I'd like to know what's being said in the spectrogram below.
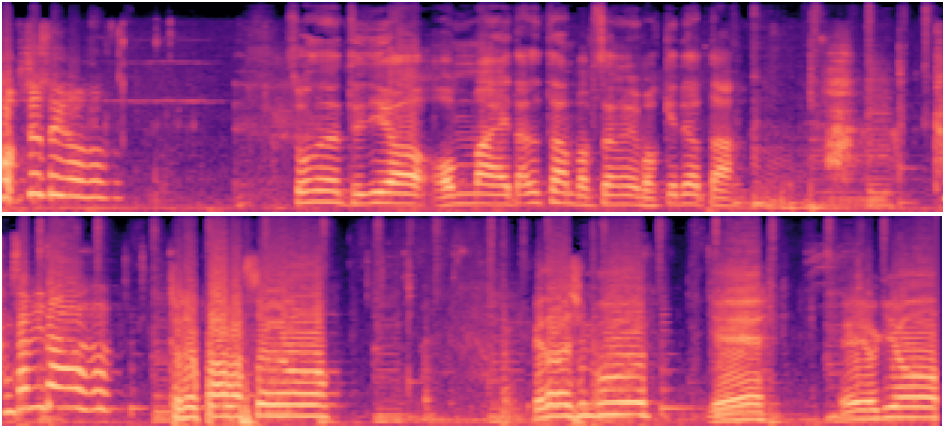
밥 주세요. 손은 드디어 엄마의 따뜻한 밥상을 먹게 되었다. 감사합니다. 저녁 밥 왔어요 배달하신 분? 예 예 여기요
